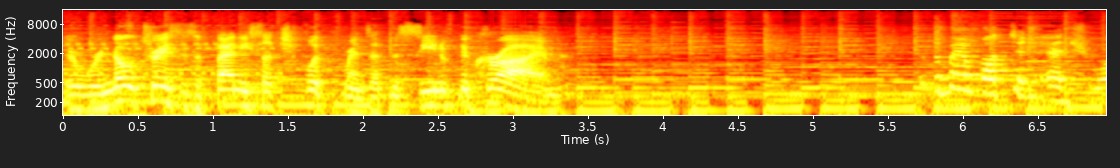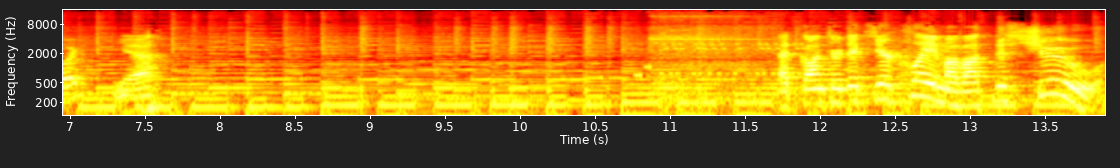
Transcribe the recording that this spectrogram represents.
there were no traces of any such footprints at the scene of the crime. Ito ba yung Edgeworth? Yeah? That contradicts your claim about this shoe!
